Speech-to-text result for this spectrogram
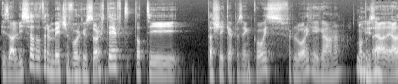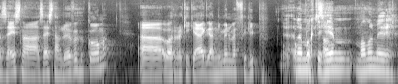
is dat Lisa dat er een beetje voor gezorgd heeft dat die dat Shake Happens Co is verloren gegaan. Hè? Want Is dat? ja, ja, zij, is naar, zij is naar Leuven gekomen, eh waardoor ik eigenlijk dan niet meer met Filip... Ja, dan mochten geen mannen meer...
